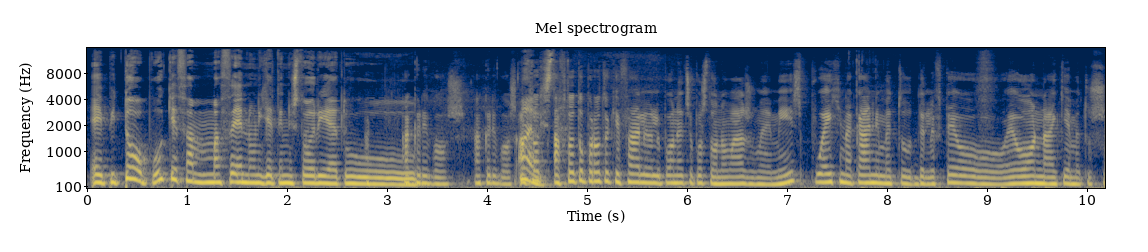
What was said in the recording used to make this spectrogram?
επί τόπου και θα μαθαίνουν για την ιστορία του... Ακριβώς, ακριβώς. Αυτό, αυτό το πρώτο κεφάλαιο λοιπόν έτσι όπως το ονομάζουμε εμείς, που έχει να κάνει με τον τελευταίο αιώνα και με τους...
